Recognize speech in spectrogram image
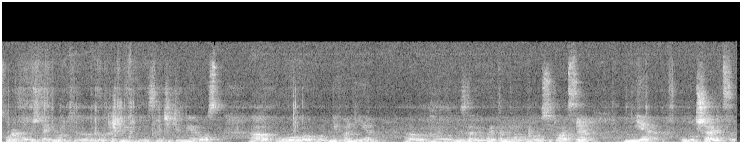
скорая помощь дает на выходные дни значительный рост по пневмонии вызовы, поэтому ситуация не улучшается.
